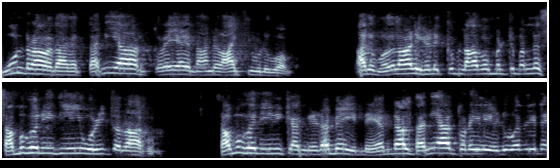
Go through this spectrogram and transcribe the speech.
மூன்றாவதாக தனியார் துறையை நாங்கள் ஆக்கி விடுவோம் அது முதலாளிகளுக்கும் லாபம் மட்டுமல்ல சமூக நீதியை ஒழித்ததாகும். சமூக நீதிக்கு அங்கு இடமே இல்லை. என்றால் தனியார் துறையில இடுவதில்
